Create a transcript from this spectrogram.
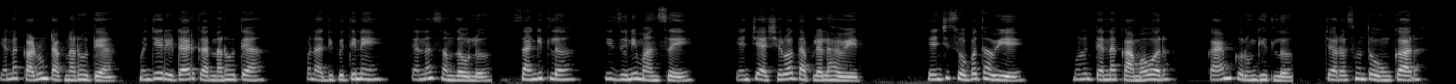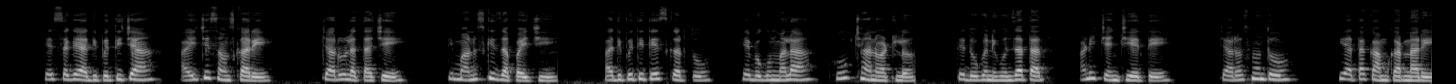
यांना काढून टाकणार होत्या म्हणजे रिटायर करणार होत्या. पण अधिपतीने त्यांना समजावलं. सांगितलं ही जुनी माणसं आहे. यांचे आशीर्वाद आपल्याला हवेत. यांची सोबत हवी आहे. म्हणून त्यांना कामावर कायम करून घेतलं. चारस म्हणतो ओंकार हे सगळे अधिपतीच्या आईचे संस्कार आहे. चारुलताचे ती माणुसकी जपायची. अधिपती तेच करतो. हे बघून मला खूप छान वाटलं. ते दोघं निघून जातात. आणि चेंची येते. चारस म्हणतो ही आता काम करणार. आहे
